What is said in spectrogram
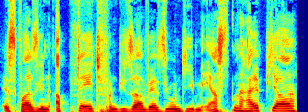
Ist quasi ein Update von dieser Version, die im ersten Halbjahr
